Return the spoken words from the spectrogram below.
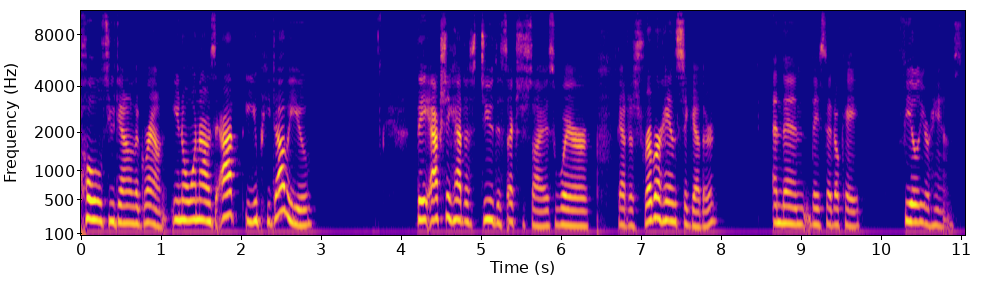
pulls you down to the ground. You know, when I was at UPW, they actually had us do this exercise where they had us rub our hands together and then they said, okay, feel your hands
